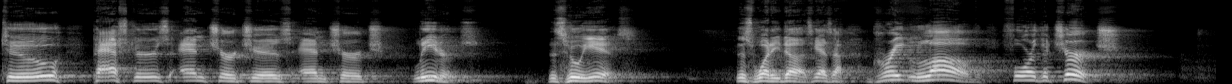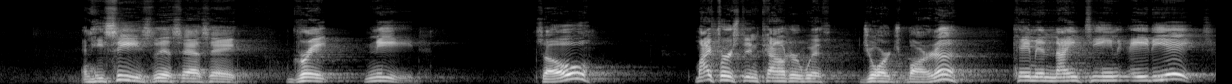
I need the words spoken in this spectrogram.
to pastors and churches and church leaders. This is who he is. This is what he does. He has a great love for the church. And he sees this as a great need. So, my first encounter with George Barna came in 1988.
